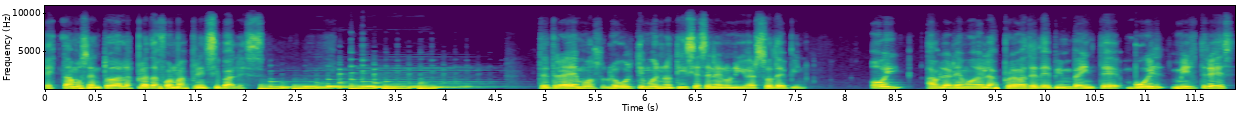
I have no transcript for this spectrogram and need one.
Estamos en todas las plataformas principales. Te traemos lo último en noticias en el universo Depin. Hoy hablaremos de las pruebas de Depin 20, Build 1003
